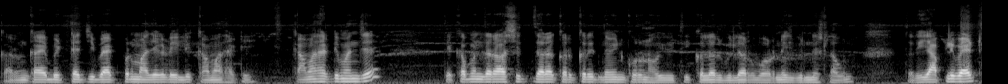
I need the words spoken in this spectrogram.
कारण काय बिट्ट्याची बॅट पण माझ्याकडे येईल कामासाठी. कामासाठी म्हणजे तेका पण जरा अशीच जरा करकरीत नवीन करून हवी होती. कलर बिलर वॉर्निश बिर्निश लावून. तर ही आपली बॅट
